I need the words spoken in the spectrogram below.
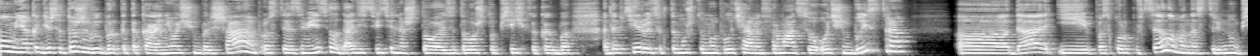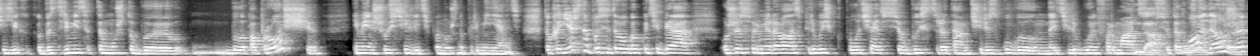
Ну, у меня, конечно, тоже выборка такая не очень большая. Просто я заметила, да, действительно, что из-за того, что психика как бы адаптируется к тому, что мы получаем информацию очень быстро, э, да, и поскольку в целом она стрем, ну, психика как бы стремится к тому, чтобы было попроще и меньше усилий типа нужно применять, то, конечно, после того, как у тебя уже сформировалась привычка получать все быстро там через Google, найти любую информацию, все такое, вот да, уже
